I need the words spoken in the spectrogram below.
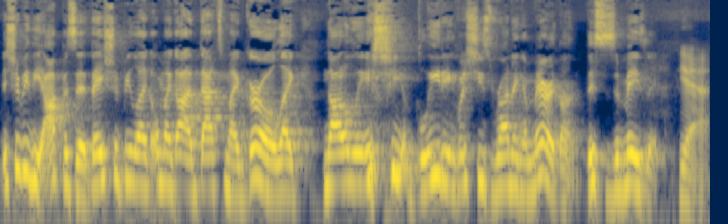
It should be the opposite. They should be like, oh my God, that's my girl. Like, not only is she bleeding, but she's running a marathon. This is amazing. Yeah.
